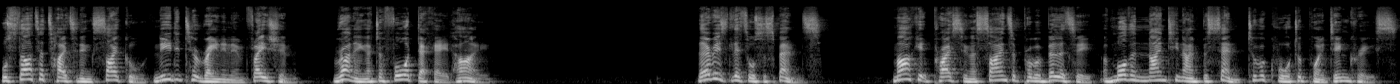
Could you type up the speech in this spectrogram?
will start a tightening cycle needed to rein in inflation, running at a four decade high. There is little suspense. Market pricing assigns a probability of more than 99% to a quarter point increase.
